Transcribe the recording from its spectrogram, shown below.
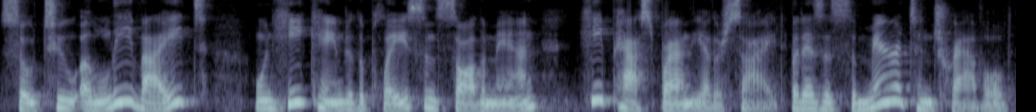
So, to a Levite, when he came to the place and saw the man, he passed by on the other side. But as a Samaritan traveled,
